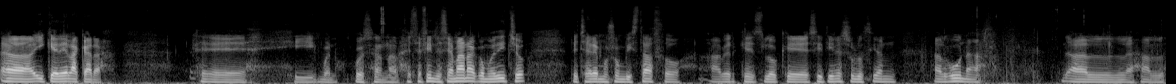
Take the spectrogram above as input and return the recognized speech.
uh, y que dé la cara. Eh, y bueno, pues nada, este fin de semana, como he dicho, le echaremos un vistazo a ver qué es lo que, si tiene solución alguna al,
